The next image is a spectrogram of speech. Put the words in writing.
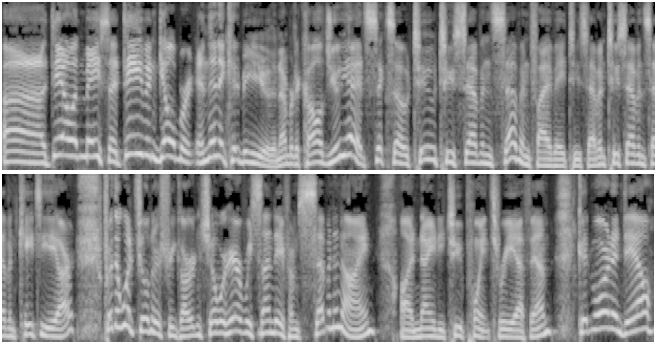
Uh, Dale and Mesa, Dave and Gilbert, and then it could be you. The number to call Julia it's 602 277 5827 277 KTAR for the Whitfill Nursery Garden Show. We're here every Sunday from 7 to 9 on 92.3 FM. Good morning, Dale.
